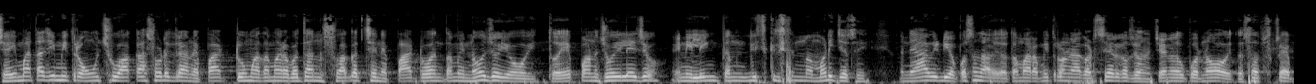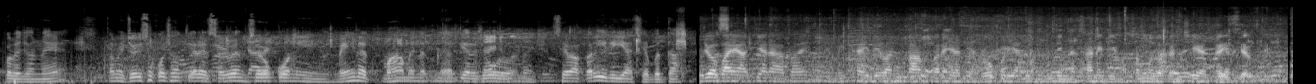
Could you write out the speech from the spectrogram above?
જય માતાજી મિત્રો, હું છું આકાશ ઓડેદરા અને પાર્ટ ટુમાં તમારા બધાનું સ્વાગત છે ને પાર્ટ વન તમે ન જોયો હોય તો એ પણ જોઈ લેજો. એની લિંક તમને ડિસ્ક્રિપ્શનમાં મળી જશે. અને આ વીડિયો પસંદ આવે તો તમારા મિત્રોને આગળ શેર કરજો અને ચેનલ ઉપર નવા હોય તો સબસ્ક્રાઈબ કરજો અને તમે જોઈ શકો છો અત્યારે સ્વયંસેવકોની મહેનત મહા મહેનતને અત્યારે જો સેવા કરી રહ્યા છે બધા. જો ભાઈ અત્યારે આ ભાઈ મીઠાઈ દેવાનું કામ કરે છે રોકડિયા મંદિરના સાનિધ્યમાં સમૂહ લગ્ન છે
